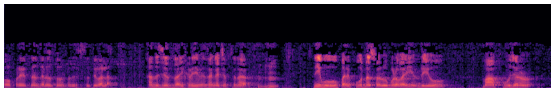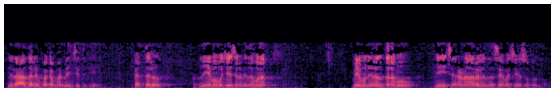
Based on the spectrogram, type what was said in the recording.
ఓ ప్రయత్నం జరుగుతూ ఉంటుంది స్థుతి వల్ల. అందుచేత ఇక్కడ ఈ విధంగా చెప్తున్నారు. నీవు పరిపూర్ణ స్వరూపుడవై ఉండియు మా పూజను నిరాదరింపక మన్నించింది పెద్దలు నియమము చేసిన విధమున మేము నిరంతరము నీ చరణారవింద సేవ చేసుకుందాము.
